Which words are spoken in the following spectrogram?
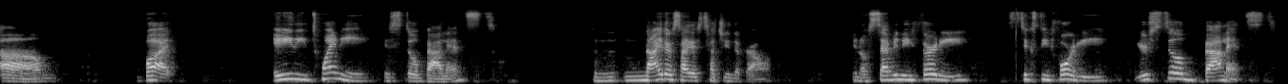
Um, but 80 20 is still balanced. Neither side is touching the ground. You know, 70 30, 60 40, you're still balanced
